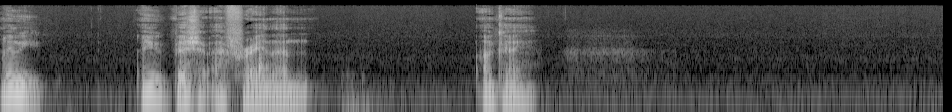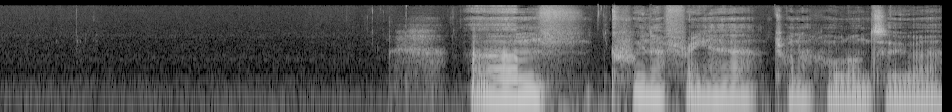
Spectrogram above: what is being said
Maybe maybe bishop f3 and then okay. Um, Queen f3 here, trying to hold on to. Uh,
